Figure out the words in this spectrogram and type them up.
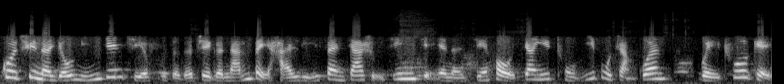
过去呢由民间企业负责的这个南北韩离散家属基因检验呢，今后将以统一部长官委托给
